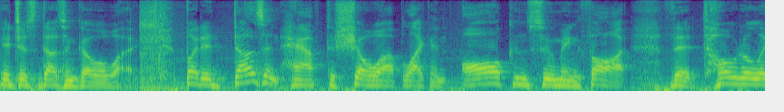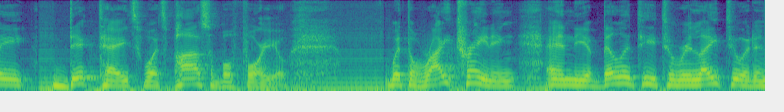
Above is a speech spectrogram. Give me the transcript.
It just doesn't go away. But it doesn't have to show up like an all consuming thought that totally dictates what's possible for you with the right training and the ability to relate to it in,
